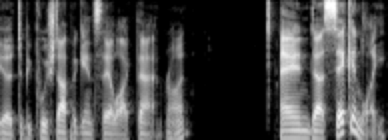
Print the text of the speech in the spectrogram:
you know, to be pushed up against there like that, right? And uh, secondly,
